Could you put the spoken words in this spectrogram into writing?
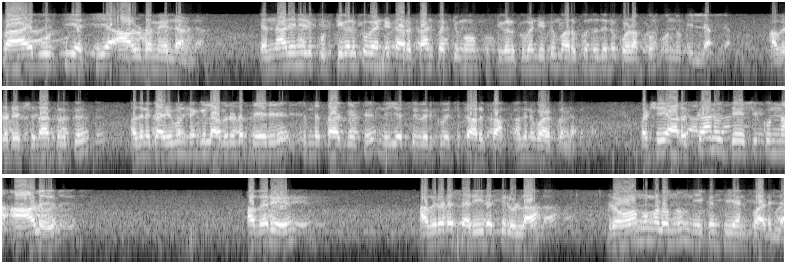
പ്രായപൂർത്തി എത്തിയ ആളുടെ മേലാണ്. എന്നാൽ ഇനി ഒരു കുട്ടികൾക്ക് വേണ്ടിയിട്ട് അറുക്കാൻ പറ്റുമോ? കുട്ടികൾക്ക് വേണ്ടിയിട്ട് മറുക്കുന്നതിന് കുഴപ്പം ഒന്നും ഇല്ല അവരുടെ രക്ഷിതാക്കൾക്ക് അതിന് കഴിവുണ്ടെങ്കിൽ അവരുടെ പേര് സുന്നത്താക്കിയിട്ട് നെയ്യത്ത് ഇവർക്ക് വെച്ചിട്ട് അറുക്കാം. അതിന് കുഴപ്പമില്ല. പക്ഷേ അറുക്കാൻ ഉദ്ദേശിക്കുന്ന ആൾ അവർ അവരുടെ ശരീരത്തിലുള്ള രോമങ്ങളൊന്നും നീക്കം ചെയ്യാൻ പാടില്ല.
